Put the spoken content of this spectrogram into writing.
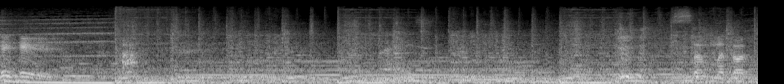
Hey, hey. செம்ம தாட்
